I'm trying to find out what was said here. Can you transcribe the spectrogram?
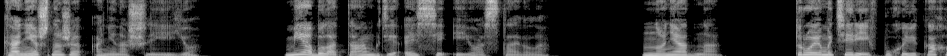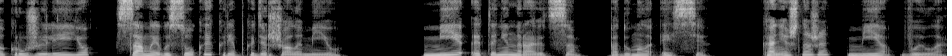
Конечно же, они нашли ее. Мия была там, где Эсси ее оставила. Но не одна. Трое матерей в пуховиках окружили ее, самая высокая крепко держала Мию. «Мия это не нравится», — подумала Эсси. Конечно же, Мия выла.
